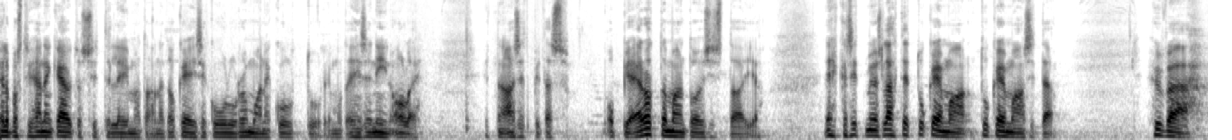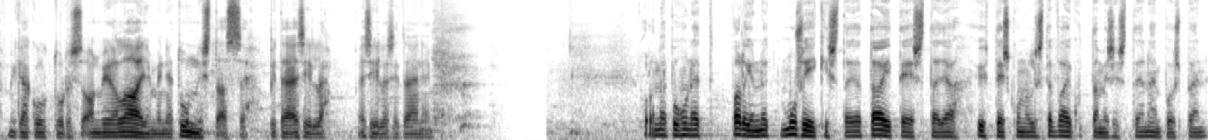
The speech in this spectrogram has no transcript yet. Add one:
helposti hänen käytös sitten leimataan, että okei, se kuuluu romaanikulttuuriin, mutta ei se niin ole. Että nämä asiat pitäisi oppia erottamaan toisistaan ja ehkä sitten myös lähteä tukemaan, tukemaan sitä hyvää, mikä kulttuurissa on vielä laajemmin ja tunnistaa se, pitää esillä, esillä sitä enemmän. Olemme puhuneet paljon nyt musiikista ja taiteesta ja yhteiskunnallisesta vaikuttamisesta ja näin poispäin.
